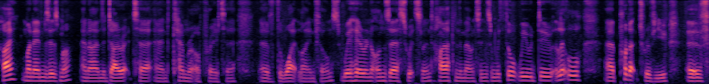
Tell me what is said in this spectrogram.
Hi, my name is Ismar and I'm the director and camera operator of the White Line films. We're here in Anzere, Switzerland, high up in the mountains, and we thought we would do a little uh, product review of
